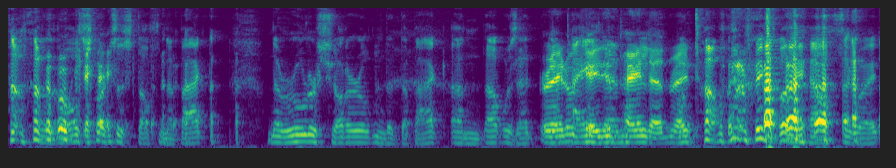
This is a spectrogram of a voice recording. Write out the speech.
and all sorts of stuff in the back. The roller shutter opened at the back, and that was it. Right, okay, you in piled in, On right. top of everybody else, right?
